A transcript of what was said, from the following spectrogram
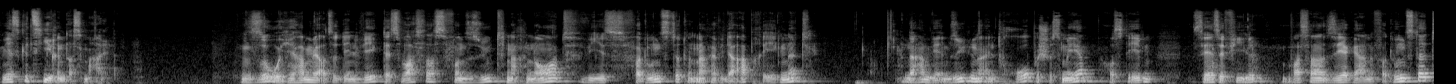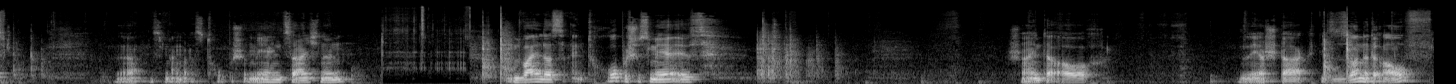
Wir skizzieren das mal. So, hier haben wir also den Weg des Wassers von Süd nach Nord, wie es verdunstet und nachher wieder abregnet. Da haben wir im Süden ein tropisches Meer, aus dem sehr, sehr viel Wasser sehr gerne verdunstet. Da müssen wir einmal das tropische Meer hinzeichnen. Und weil das ein tropisches Meer ist, scheint da auch sehr stark die Sonne drauf.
